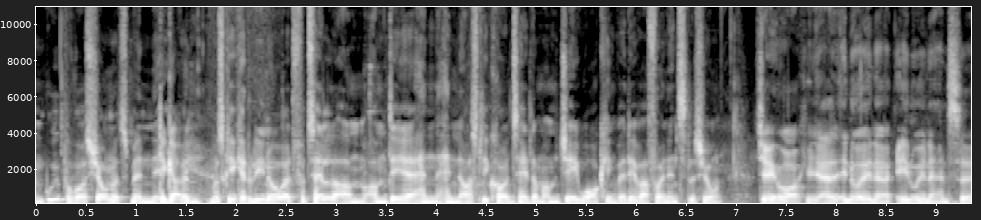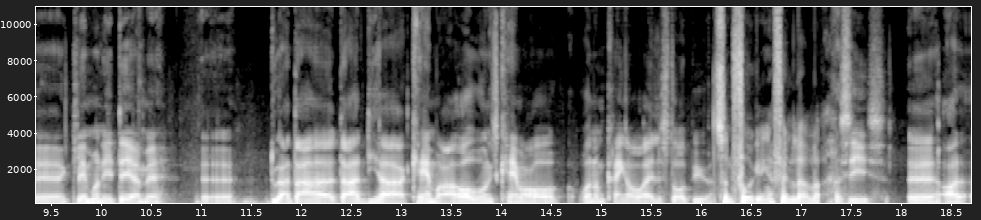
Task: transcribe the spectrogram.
uh, ude på vores show notes, men Det gør vi. måske kan du lige nå at fortælle om, om det, han, han også lige kort talte om, om jaywalking, hvad det var for en installation. Jaywalking, ja, endnu en af, endnu en af hans øh, glemrende idéer med. Øh, du er, der, er- der er de her kameraer, overvågningskameraer over, rundt omkring over alle store byer. Sådan fodgængerfelter, eller? Præcis. Øh, og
